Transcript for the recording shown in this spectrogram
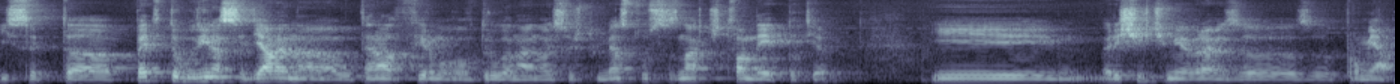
И след а, петата година седяне на, от една фирма в друга на едно и също място, осъзнах, че това не е пътя. И реших, че ми е време за, за промяна.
